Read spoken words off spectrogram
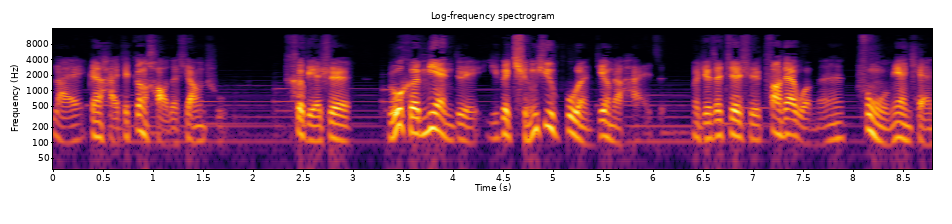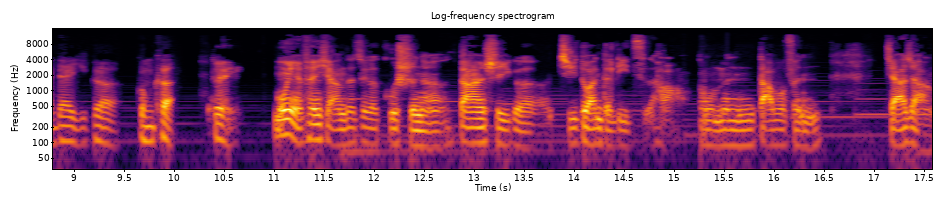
来跟孩子更好的相处，特别是。如何面对一个情绪不稳定的孩子？我觉得这是放在我们父母面前的一个功课。对，梦魇分享的这个故事呢，当然是一个极端的例子哈。我们大部分家长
